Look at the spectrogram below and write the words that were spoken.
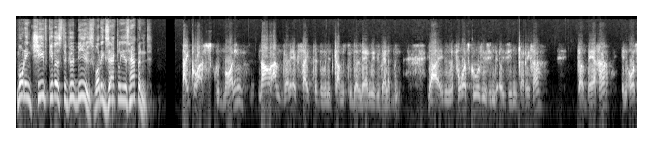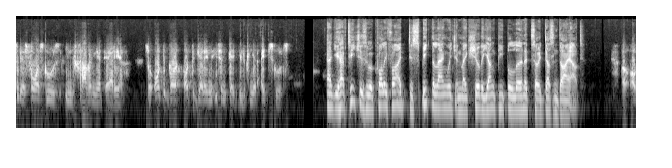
Morning, Chief. Give us the good news. What exactly has happened? Likewise, good morning. Now I'm very excited when it comes to the language development. Yeah, it is the four schools is in is in and also there's four schools in the Graaff-Reinet area. So altogether, in the Eastern Cape, we're looking at eight schools. And you have teachers who are qualified to speak the language and make sure the young people learn it so it doesn't die out. Uh, of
